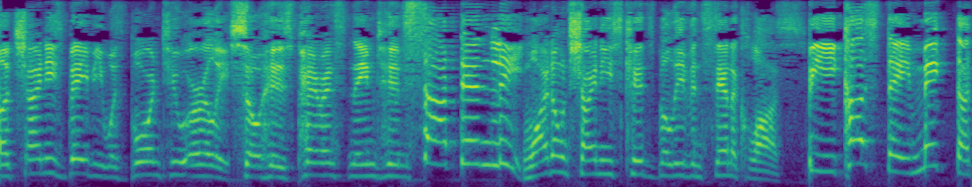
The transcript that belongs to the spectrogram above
A Chinese baby was born too early, so his parents named him Suddenly. Why don't Chinese kids believe in Santa Claus? Because they make the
